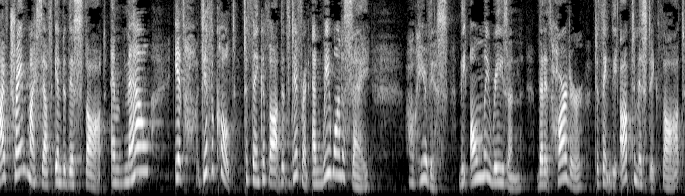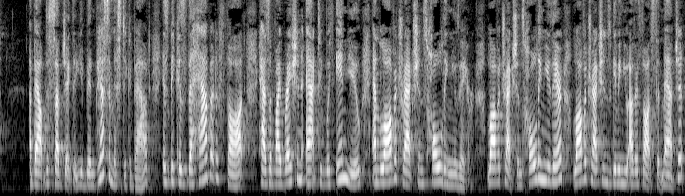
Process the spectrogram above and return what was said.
I've trained myself into this thought and now it's difficult to think a thought that's different. And we want to say, oh, hear this. The only reason that it's harder to think the optimistic thought about the subject that you've been pessimistic about is because the habit of thought has a vibration active within you and law of attraction's holding you there. Law of attraction's holding you there. Law of attraction's giving you other thoughts that match it.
